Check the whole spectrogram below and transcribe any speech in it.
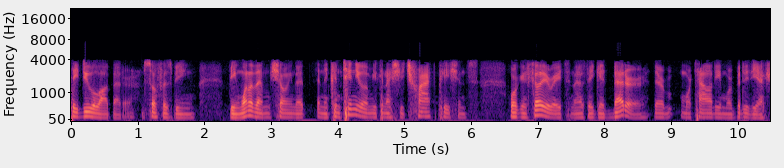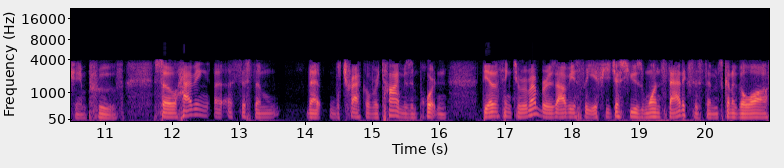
they do a lot better. SOFA's being being one of them, showing that in the continuum you can actually track patients' organ failure rates, and as they get better, their mortality and morbidity actually improve. So having a, a system that will track over time is important. The other thing to remember is obviously if you just use one static system, it's going to go off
